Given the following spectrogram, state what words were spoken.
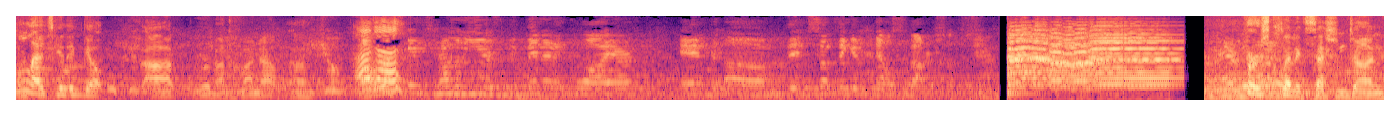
Let's get it go. Uh, we're about to find out. Uh, how many years we've been in a choir, and um, then something else about ourselves. First clinic session done.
